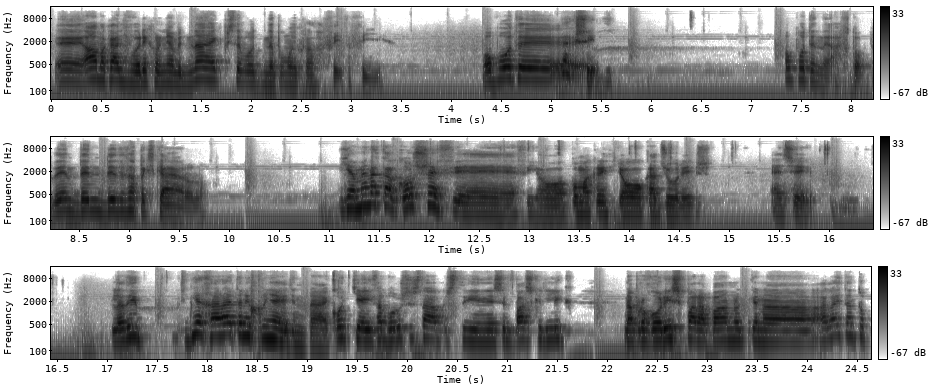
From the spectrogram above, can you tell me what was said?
ε, άμα κάνει φοβερή χρονιά με την ΑΕΚ, πιστεύω ότι την επόμενη χρονιά θα φύγει. Θα φύγει. Οπότε. Εντάξει. Οπότε ναι, αυτό. Δεν, δεν, δεν, δεν θα παίξει κανένα ρόλο. Για μένα κακώς έφυγε, απομακρύθηκε ο Κατζούρης. Έτσι. Δηλαδή, μια χαρά ήταν η χρονιά για την ΑΕΚ. Ok, okay, θα μπορούσε στα, στην, στην Basket League να προχωρήσει παραπάνω και να. Αλλά ήταν το,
